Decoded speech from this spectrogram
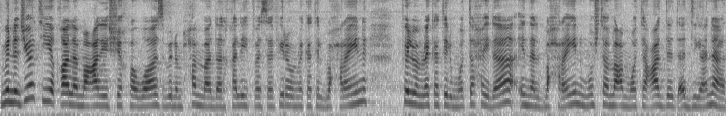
من جهته قال معالي الشيخ فواز بن محمد الخليفة سفير مملكة البحرين في المملكة المتحدة إن البحرين مجتمع متعدد الديانات.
